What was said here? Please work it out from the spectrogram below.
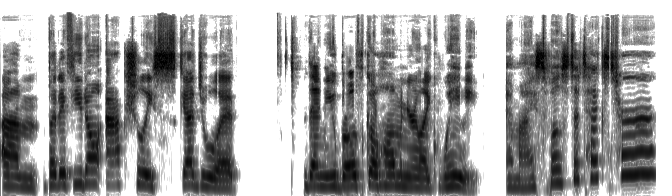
Um, but if you don't actually schedule it, then you both go home and you're like, Wait, am I supposed to text her?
